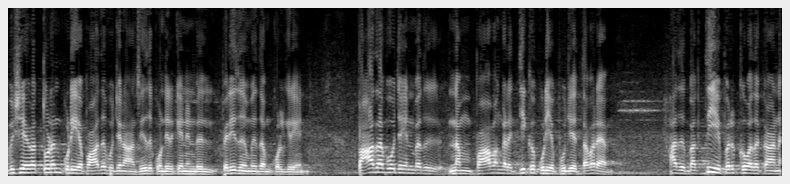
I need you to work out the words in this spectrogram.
அபிஷேகத்துடன் கூடிய பாத பூஜை நான் செய்து கொண்டிருக்கேன் என்பதில் பெரிதுமிதம் கொள்கிறேன். பாத பூஜை என்பது நம் பாவங்களை தீர்க்கக்கூடிய பூஜையை தவிர அது பக்தியை பெருக்குவதற்கான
